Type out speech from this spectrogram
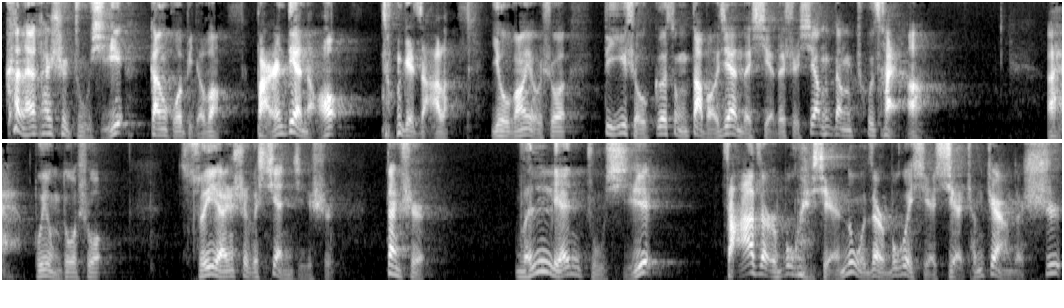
看来还是主席肝火比较旺。把人电脑 都给砸了。有网友说，第一首歌颂大保健的写的是相当出彩啊。哎，不用多说，虽然是个县级市，但是文联主席杂字儿不会写，怒字儿不会写，写成这样的诗，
